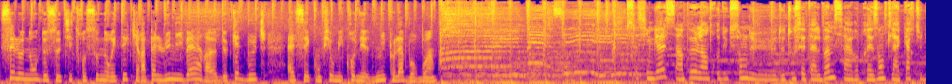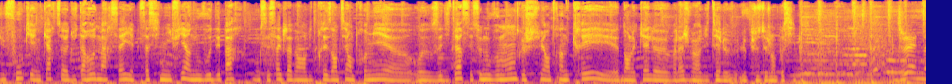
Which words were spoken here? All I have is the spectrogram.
C'est le nom de ce titre sonorité qui rappelle l'univers de Kate Bush. Elle s'est confiée au micro de Nicolas Bourboin. Ce single, c'est un peu l'introduction du- de tout cet album. Ça représente la carte du fou, qui est une carte euh, du tarot de Marseille. Ça signifie un nouveau départ. Donc c'est ça que j'avais envie de présenter en premier euh, aux éditeurs. C'est ce nouveau monde que je suis en train de créer et dans lequel euh, voilà, je veux inviter le, le plus de gens possible. Jen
